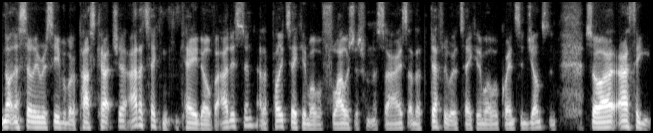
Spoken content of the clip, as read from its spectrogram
not necessarily a receiver, but a pass catcher. I'd have taken Kincaid over Addison. I'd have probably taken him over Flowers just from the size. And I'd have definitely would have taken him over Quentin Johnston. So I, I think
